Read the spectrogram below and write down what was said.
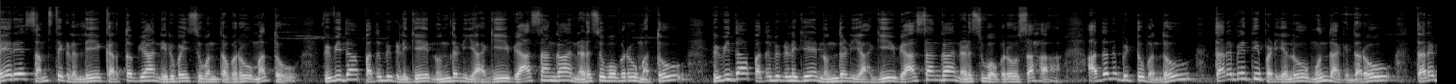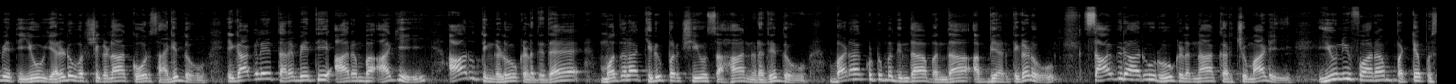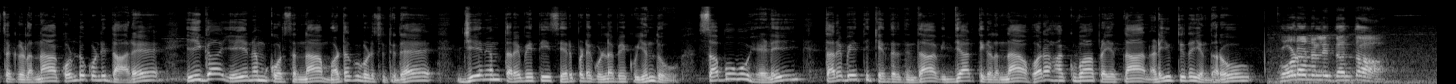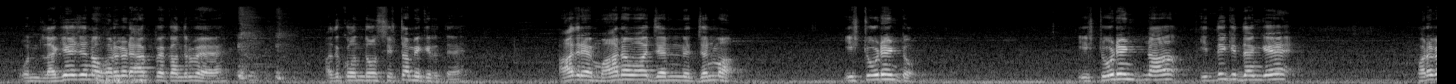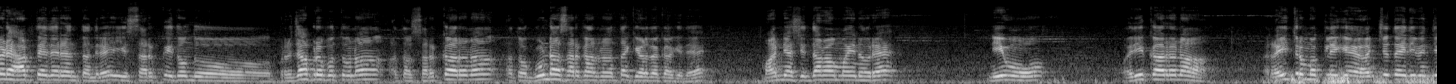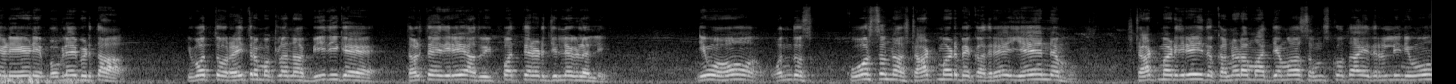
ಬೇರೆ ಸಂಸ್ಥೆಗಳಲ್ಲಿ ಕರ್ತವ್ಯ ನಿರ್ವಹಿಸುವಂತವರು ಮತ್ತು ವಿವಿಧ ಪದವಿಗಳಿಗೆ ನೋಂದಣಿಯಾಗಿ ವ್ಯಾಸಂಗ ನಡೆಸುವವರು ಮತ್ತು ವಿವಿಧ ಪದವಿಗಳಿಗೆ ನೋಂದಣಿಯಾಗಿ ವ್ಯಾಸಂಗ ನಡೆಸುವವರು ಸಹ ಅದನ್ನು ಬಿಟ್ಟು ಬಂದು ತರಬೇತಿ ಪಡೆಯಲು ಮುಂದಾಗಿದ್ದರು. ತರಬೇತಿಯು ಎರಡು ವರ್ಷಗಳ ಕೋರ್ಸ್ ಆಗಿದ್ದು, ಈಗಾಗಲೇ ತರಬೇತಿ ಆರಂಭ ಆಗಿ ಆರು ತಿಂಗಳು ಕಳೆದಿದೆ. ಮೊದಲ ಕಿರುಪರೀಕ್ಷೆಯೂ ಸಹ ನಡೆದಿದ್ದು, ಬಡ ಕುಟುಂಬದಿಂದ ಬಂದ ಅಭ್ಯರ್ಥಿಗಳು ಸಾವಿರಾರು ರೂಗಳನ್ನು ಖರ್ಚು ಮಾಡಿ ಯೂನಿಫಾರಂ ಪಠ್ಯಪುಸ್ತಕಗಳನ್ನು ಕೊಂಡುಕೊಂಡಿದ್ದಾರೆ. ಈಗ ಎಎನ್ಎಂ ಕೋರ್ಸನ್ನು ಮೊಟಕುಗೊಳಿಸುತ್ತಿದೆ. ಜೆಎನ್ಎಂ ತರಬೇತಿ ಸೇರ್ಪಡೆಗೊಳ್ಳಬೇಕು ಎಂದು ಸಬೂವು ಹೇಳಿ ತರಬೇತಿ ಕೇಂದ್ರದಿಂದ ವಿದ್ಯಾರ್ಥಿಗಳನ್ನು ಹೊರಹಾಕುವ ಪ್ರಯತ್ನ ನಡೆಯುತ್ತಿದೆ ಎಂದರು. ಗೋಡನಲ್ಲಿದ್ದಂಥ ಒಂದು ಲಗೇಜನ್ನು ಹೊರಗಡೆ ಹಾಕಬೇಕಂದ್ರೂ ಅದಕ್ಕೊಂದು ಸಿಸ್ಟಮಿಕ್ ಇರುತ್ತೆ. ಆದರೆ ಮಾನವ ಜನ್, ಜನ್ಮ, ಈ ಸ್ಟೂಡೆಂಟು ಈ ಸ್ಟೂಡೆಂಟ್ನ ಇದ್ದಕ್ಕಿದ್ದಂಗೆ ಹೊರಗಡೆ ಹಾಕ್ತಾ ಇದ್ದಾರೆ ಅಂತಂದರೆ ಈ ಸರ್ಕ, ಇದೊಂದು ಪ್ರಜಾಪ್ರಭುತ್ವನ ಅಥವಾ ಸರ್ಕಾರನ ಅಥವಾ ಗೂಂಡಾ ಸರ್ಕಾರನ ಅಂತ ಕೇಳಬೇಕಾಗಿದೆ. ಮಾನ್ಯ ಸಿದ್ದರಾಮಯ್ಯನವರೇ, ನೀವು ಅಧಿಕಾರನ ರೈತರ ಮಕ್ಕಳಿಗೆ ಹಂಚುತ್ತಾ ಇದ್ದೀವಿ ಅಂತೇಳಿ ಹೇಳಿ ಬೊಗಳೇ ಬಿಡ್ತಾ ಇವತ್ತು ರೈತರ ಮಕ್ಕಳನ್ನು ಬೀದಿಗೆ ತಳ್ತಾ ಇದ್ದೀರಿ, ಅದು ಇಪ್ಪತ್ತೆರಡು ಜಿಲ್ಲೆಗಳಲ್ಲಿ. ನೀವು ಒಂದು ಕೋರ್ಸನ್ನು ಸ್ಟಾರ್ಟ್ ಮಾಡಬೇಕಾದ್ರೆ ಎ ಎನ್ ಎಂ ಸ್ಟಾರ್ಟ್ ಮಾಡಿದಿರಿ. ಇದು ಕನ್ನಡ ಮಾಧ್ಯಮ, ಸಂಸ್ಕೃತ, ಇದರಲ್ಲಿ ನೀವು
